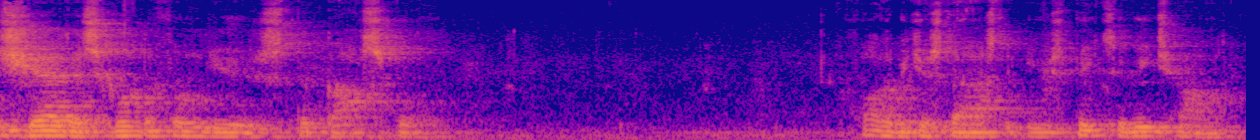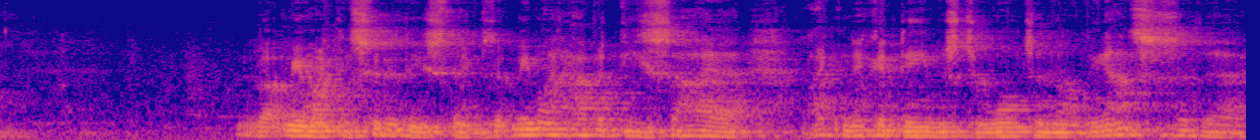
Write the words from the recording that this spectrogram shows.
share this wonderful news, the gospel. Father, we just ask that you speak to each heart, that we might consider these things, that we might have a desire, like Nicodemus, to want to know. The answers are there.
